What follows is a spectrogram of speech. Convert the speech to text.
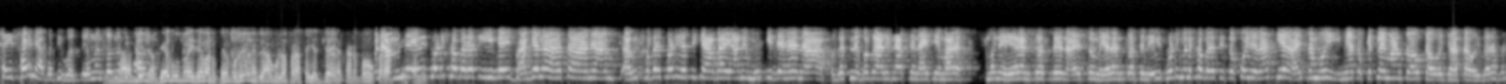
થઈ થાય ને આ બધી વસ્તુ. એમને તો નથી થવાનું ભેગું હોય જવાનું ભેગું રહે ને એટલે આવું લફરા થઈ જ જાય અત્યારે બહુ ખરાબ અમને એવી થોડી ખબર હતી ઈ બે ભાગેલા હતા અને આમ આવી ખબર થોડી હતી કે આ બાઈ આને મૂકી દે હે ને આ ગતને બગાડી નાખશે ને અહીંથી મારા મને હેરાન કરશે ને આશ્રમ હેરાન કરશે ને એવી થોડી મને ખબર હતી. તો કોઈને રાખીએ આશ્રમ હોય ત્યાં તો કેટલાય માણસો આવતા હોય જાતા હોય બરાબર?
